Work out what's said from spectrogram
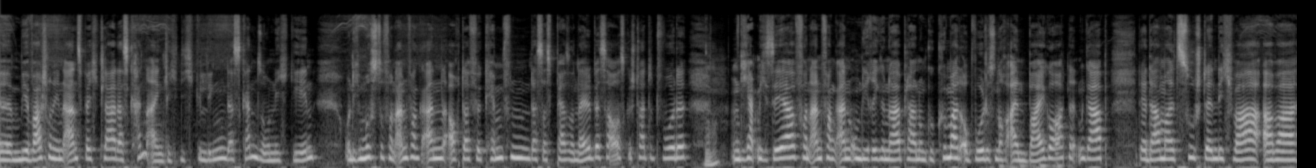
äh, mir war schon in Arnsberg klar, das kann eigentlich nicht gelingen, das kann so nicht gehen. Und ich musste von Anfang an auch dafür kämpfen, dass das personell besser ausgestattet wurde. Mhm. Und ich habe mich sehr von Anfang an um die Regionalplanung gekümmert, obwohl es noch einen Beigeordneten gab, der damals zuständig war. Aber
